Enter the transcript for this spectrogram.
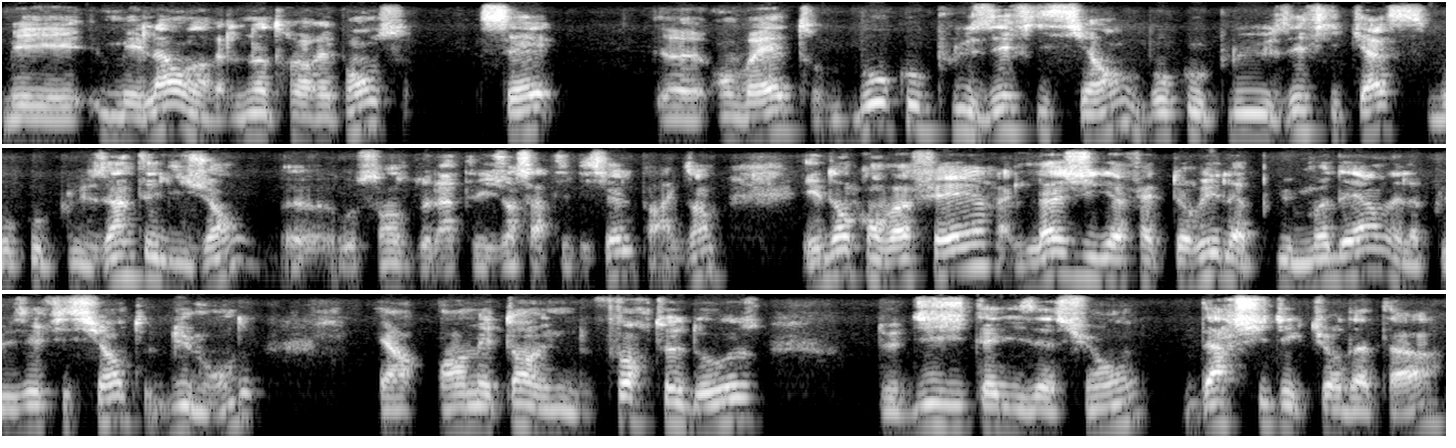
Mais, là, notre réponse, c'est euh, on va être beaucoup plus efficient, beaucoup plus efficace, beaucoup plus intelligent, euh, au sens de l'intelligence artificielle par exemple. Et donc on va faire la gigafactory la plus moderne et la plus efficiente du monde, en, mettant une forte dose de digitalisation, d'architecture data,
